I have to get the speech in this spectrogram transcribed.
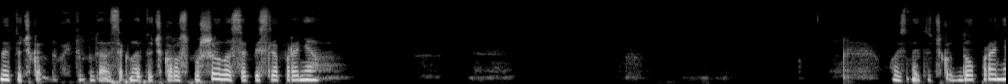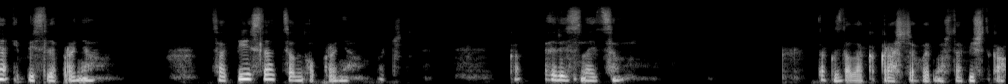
Ниточка, давайте подивимося, як ниточка розпушилася після прання. Ось ниточка до прання і після прання. Це після, це до прання. Бачите, яка різниця. Так здалека краще видно, що це більш така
